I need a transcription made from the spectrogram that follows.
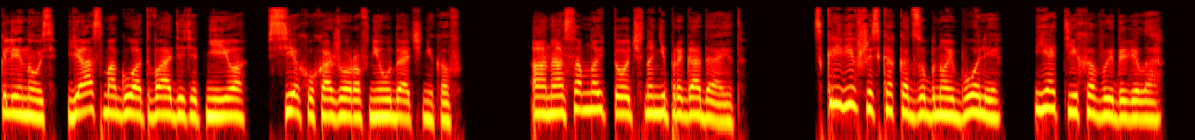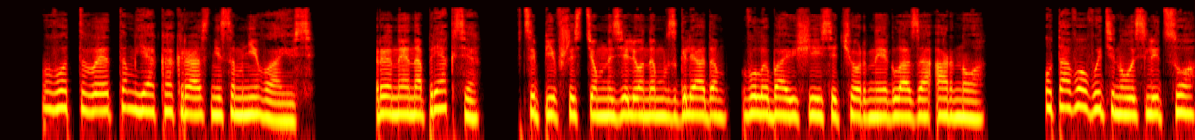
Клянусь, я смогу отвадить от нее всех ухажеров-неудачников. Она со мной точно не прогадает". Скривившись как от зубной боли, я тихо выдавила: вот в этом я как раз не сомневаюсь. Рене напрягся, вцепившись темно-зеленым взглядом в улыбающиеся черные глаза Арно. У того вытянулось лицо,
